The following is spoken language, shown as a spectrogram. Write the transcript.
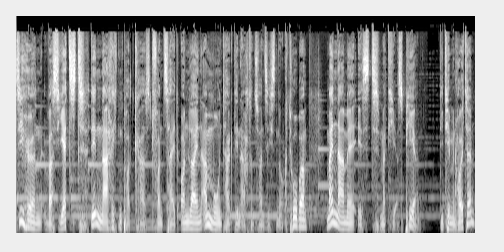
Sie hören Was jetzt, den Nachrichtenpodcast von Zeit Online am Montag, den 28. Oktober. Mein Name ist Matthias Peer. Die Themen heute:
